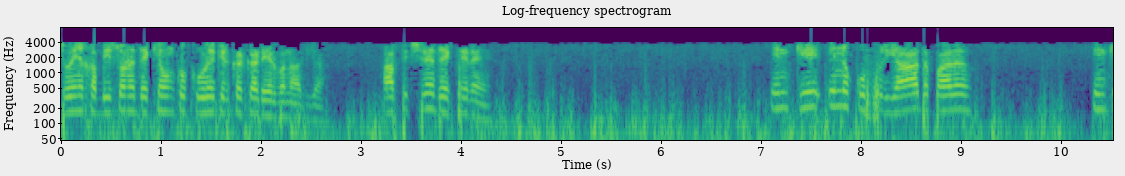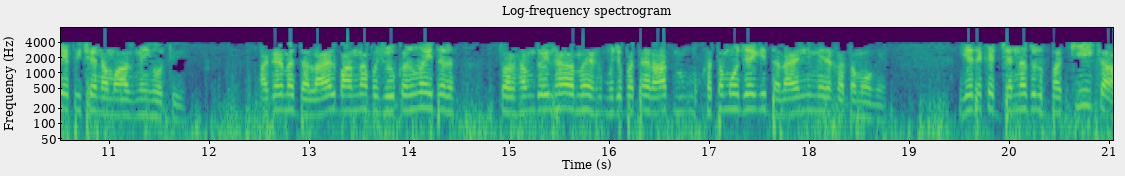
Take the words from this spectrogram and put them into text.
تو ان خبیصوں نے دیکھے ان کو کوڑے کرکٹ کا ڈیر بنا دیا آپ پکچریں دیکھتے رہے ان کی ان کفریات پر ان کے پیچھے نماز نہیں ہوتی اگر میں دلائل باندھنا شروع کروں گا ادھر تو الحمد للہ میں مجھے پتا رات ختم ہو جائے گی دلائل نہیں میرے ختم ہو گئے یہ دیکھیں جنت البقی کا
